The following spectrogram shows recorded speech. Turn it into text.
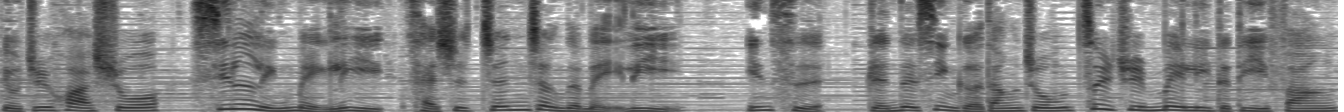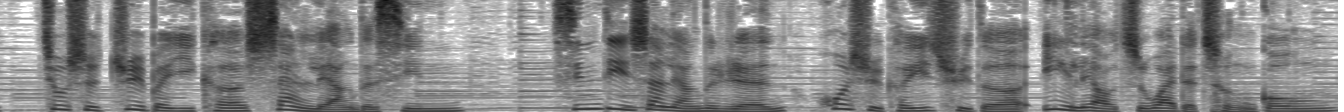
有句话说：“心灵美丽才是真正的美丽。”因此，人的性格当中最具魅力的地方，就是具备一颗善良的心。心地善良的人，或许可以取得意料之外的成功。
